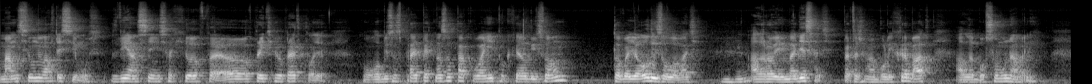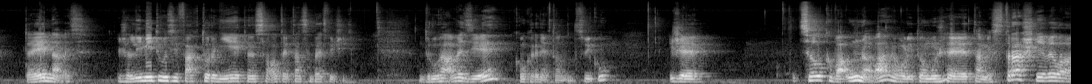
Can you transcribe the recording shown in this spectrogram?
mám silný latissimus, zvíjam 70 kg v, pre- v prítehu predklade. Mohol by som spraviť 15 opakovaní, pokiaľ by som to vedel odizolovať. Ale robím iba 10, pretože ma boli chrbát, alebo som unavený. To je jedna vec. Že limitujúci faktor nie je ten sval, ktorý tam chcem precvičiť. Druhá vec je, konkrétne v tom cviku, že celková únava, kvôli tomu, že tam je strašne veľa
